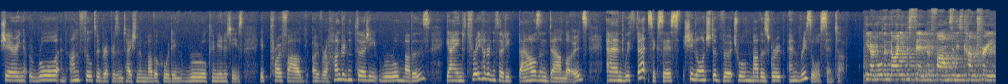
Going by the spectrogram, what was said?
sharing raw and unfiltered representation of motherhood in rural communities. It profiled over 130 rural mothers, gained 330,000 downloads, and with that success, she launched a virtual mothers group and resource centre. You know, more than 90% of farms in this country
